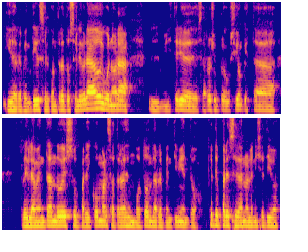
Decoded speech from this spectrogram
y de arrepentirse el contrato celebrado. Y bueno, ahora el Ministerio de Desarrollo y Producción que está reglamentando eso para e-commerce a través de un botón de arrepentimiento. ¿Qué te parece, Dano, la iniciativa?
